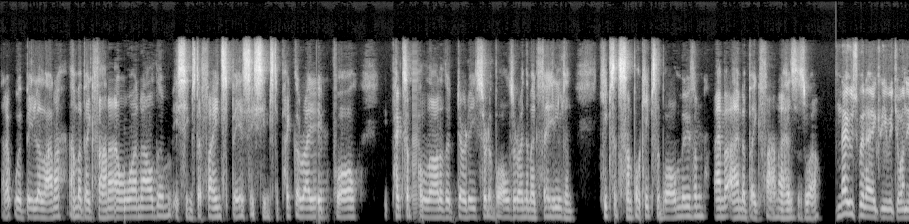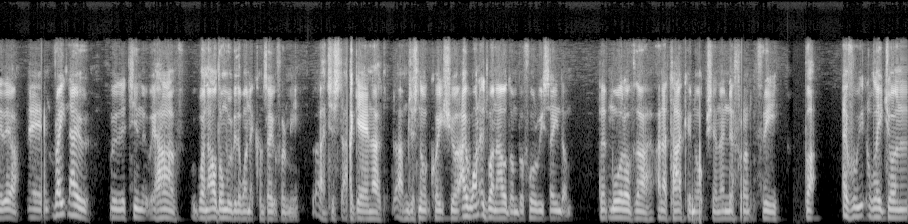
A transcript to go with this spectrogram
and it would be Lallana. I'm a big fan of Wijnaldum. He seems to find space. He seems to pick the right ball. He picks up a lot of the dirty sort of balls around the midfield and keeps it simple, keeps the ball moving. I'm a, I'm a big fan of his as well. Now's where I agree with Johnny there. Uh, right now, with the team that we have, Wijnaldum will be the one that comes out for me. I just, again, I, am just not quite sure. I wanted Wijnaldum before we signed him, but more of the an attacking option in the front three. But if we, like John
